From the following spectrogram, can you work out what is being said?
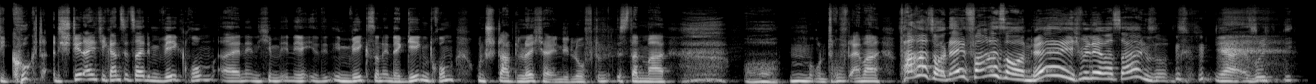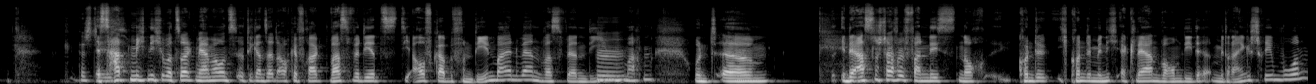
Die guckt, die steht eigentlich die ganze Zeit im Weg rum, äh, nicht im, in, in, im Weg, sondern in der Gegend rum und starrt Löcher in die Luft und ist dann mal oh, hm, und ruft einmal Pharason, ey Pharason, hey, ich will dir was sagen. So, ja, also ich, Versteh es ich. hat mich nicht überzeugt. Wir haben ja uns die ganze Zeit auch gefragt, was wird jetzt die Aufgabe von den beiden werden? Was werden die Mhm. machen? Und ähm, in der ersten Staffel fand ich es noch, konnte, ich konnte mir nicht erklären, warum die da mit reingeschrieben wurden.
